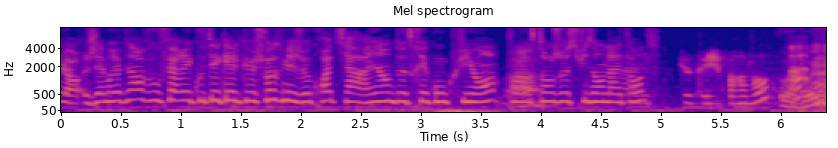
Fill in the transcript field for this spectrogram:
Alors, j'aimerais bien vous faire écouter quelque chose, mais je crois qu'il n'y a rien de très concluant. Pour Ah. l'instant, je suis en attente. Que puis-je par vous Bah, voyez.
